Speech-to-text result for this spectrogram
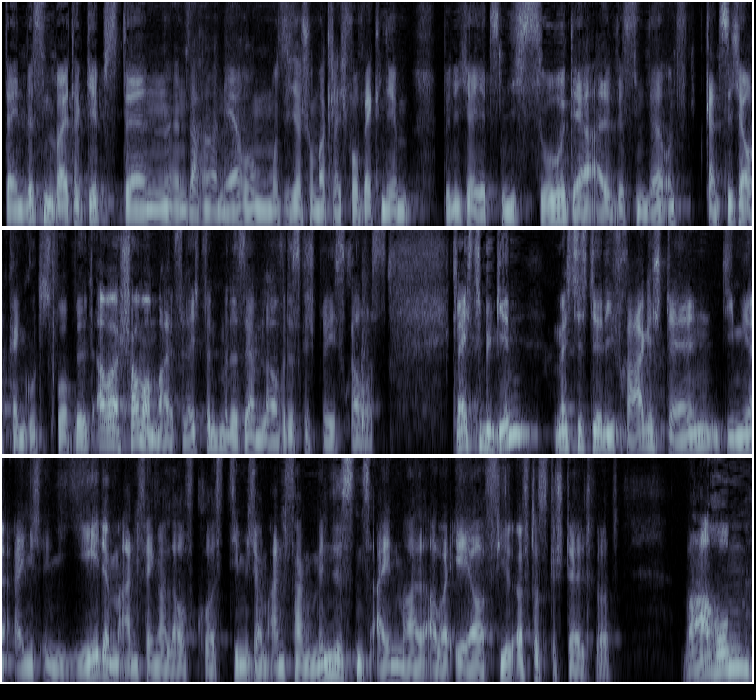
dein Wissen weitergibst, denn in Sachen Ernährung muss ich ja schon mal gleich vorwegnehmen, bin ich ja jetzt nicht so der Allwissende und ganz sicher auch kein gutes Vorbild. Aber schauen wir mal, vielleicht finden wir das ja im Laufe des Gesprächs raus. Gleich zu Beginn möchte ich dir die Frage stellen, die mir eigentlich in jedem Anfängerlaufkurs ziemlich am Anfang mindestens einmal, aber eher viel öfters gestellt wird. Warum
